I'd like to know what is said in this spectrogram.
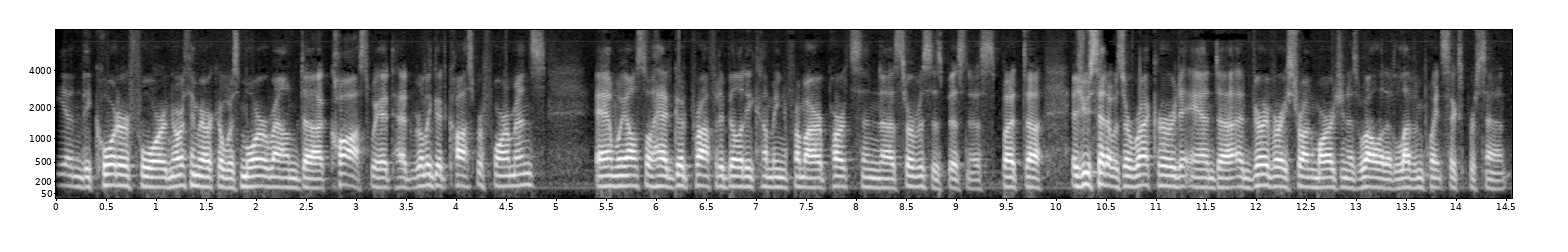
In the quarter for North America was more around uh, cost. We had had really good cost performance, and we also had good profitability coming from our parts and uh, services business. But uh, as you said, it was a record and, and very, very strong margin as well at 11.6%.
